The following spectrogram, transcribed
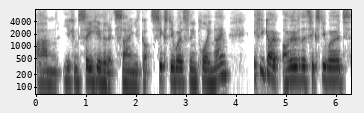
um, you can see here that it's saying you've got 60 words for the employee name. If you go over the 60 words,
